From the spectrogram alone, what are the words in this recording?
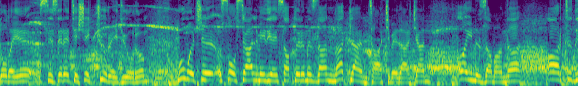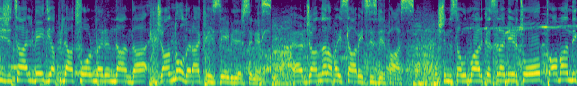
dolayı sizlere teşekkür ediyorum. Bu maçı sosyal medya hesaplarımızdan naklen takip ederken aynı zamanda artı dijital medya platformlarından da canlı olarak izleyebilirsiniz. Ercan'dan ama isabetsiz bir pas. Şimdi savunma arkasına bir top. Aman dikkat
